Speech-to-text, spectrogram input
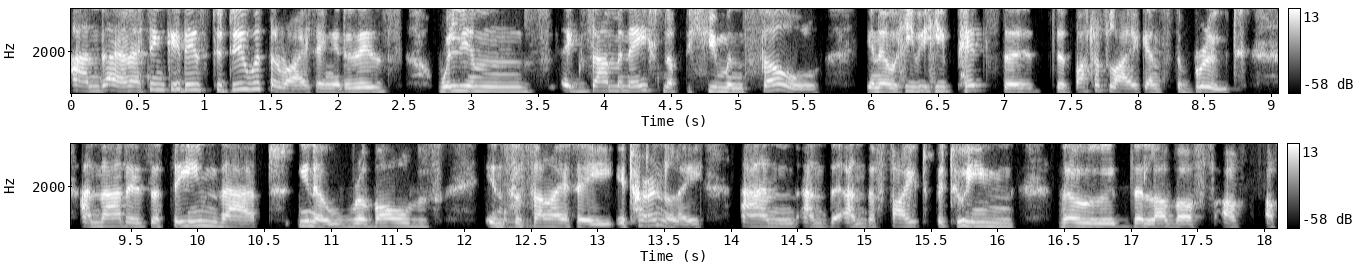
and and I think it is to do with the writing. It is Williams' examination of the human soul. You know, he he pits the the butterfly against the brute, and that is a theme that you know revolves in mm. society eternally, and and the, and the fight between the the love of, of of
